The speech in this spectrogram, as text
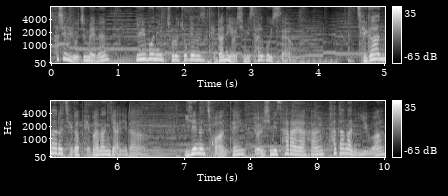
사실 요즘에는 1분 1초를 쪼개면서 대단히 열심히 살고 있어요. 제가 한 말을 제가 배반한 게 아니라 이제는 저한테 열심히 살아야 할 타당한 이유와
